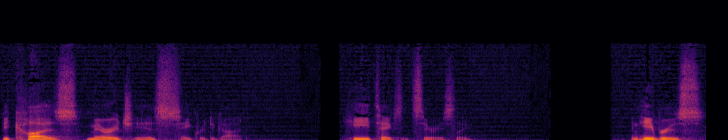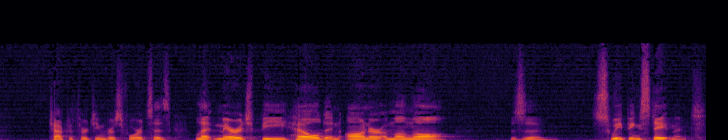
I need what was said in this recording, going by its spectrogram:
Because marriage is sacred to God. He takes it seriously. In Hebrews chapter 13, verse 4, it says, Let marriage be held in honor among all. This is a sweeping statement.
